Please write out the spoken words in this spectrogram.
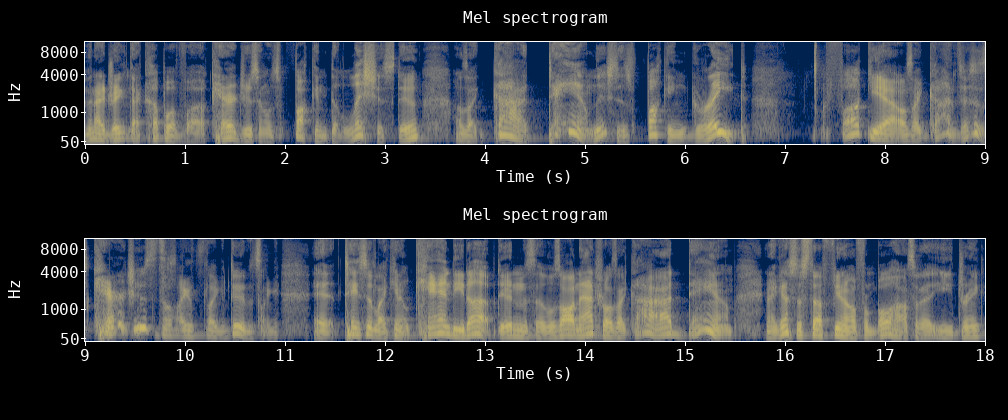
And then I drank that cup of uh, carrot juice and it was fucking delicious, dude. I was like, God damn, this is fucking great. Fuck yeah. I was like, God, this is carrot juice. It's like, it's like, dude, it's like, it tasted like, you know, candied up, dude. And it was all natural. I was like, God damn. And I guess the stuff, you know, from Bolthouse that you drink,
